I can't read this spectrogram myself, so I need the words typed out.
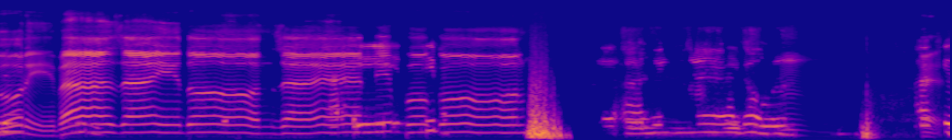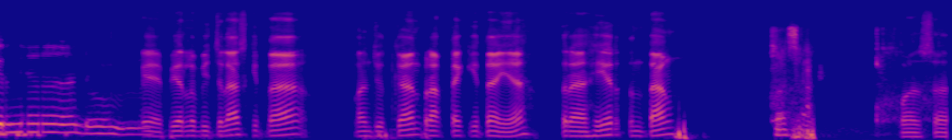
Duriba Zaidun Zaid dipukul akhirnya. Hmm. Akhirnya dum. Oke, biar lebih jelas kita lanjutkan praktek kita ya. Terakhir tentang Puasa. puasa.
